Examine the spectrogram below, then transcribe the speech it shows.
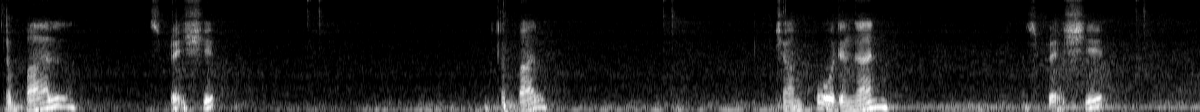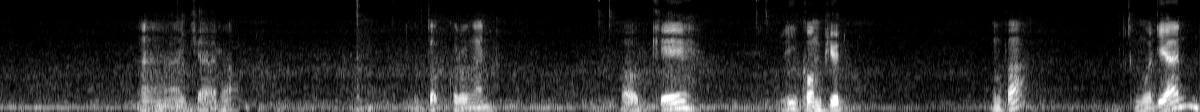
Tebal spreadsheet tebal campur dengan spreadsheet uh, jarak tutup kurungan. Ok recompute. Nampak kemudian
